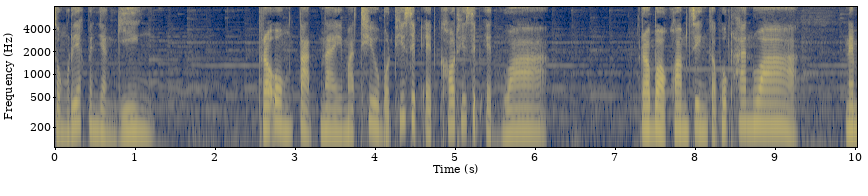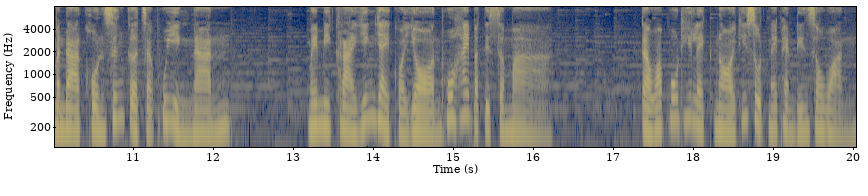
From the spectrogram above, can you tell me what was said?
ทรงเรียกเป็นอย่างยิ่ง พระองค์ตัดในมัทธิวบทที่ 11 ข้อที่ 11 ว่า เราบอกความจริงกับพวกท่านว่า ในบรรดาคนซึ่งเกิดจากผู้หญิงนั้น ไม่มีใครยิ่งใหญ่กว่ายอนผู้ให้ปฏิสมา แต่ว่าผู้ที่เล็กน้อยที่สุดในแผ่นดินสวรรค์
